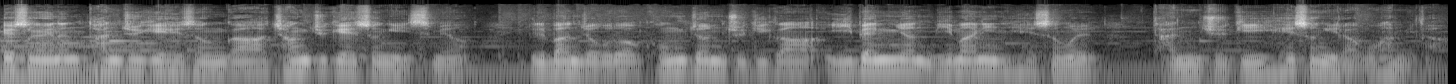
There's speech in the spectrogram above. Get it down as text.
혜성에는 단주기 혜성과 장주기 혜성이 있으며 일반적으로 공전 주기가 200년 미만인 혜성을 단주기 혜성이라고 합니다.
